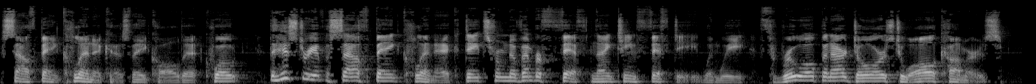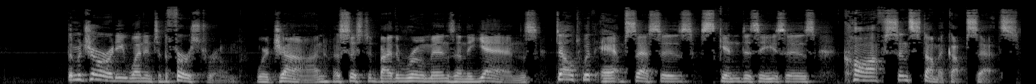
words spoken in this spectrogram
South Bank Clinic, as they called it, quote, the history of the South Bank Clinic dates from November 5, 1950, when we threw open our doors to all comers. The majority went into the first room, where John, assisted by the Rumens and the Yens, dealt with abscesses, skin diseases, coughs, and stomach upsets.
